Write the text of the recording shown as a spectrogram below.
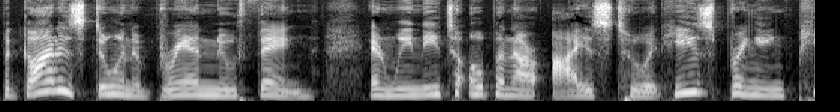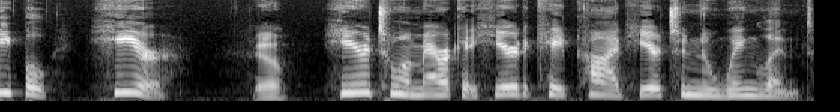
But God is doing a brand new thing, and we need to open our eyes to it. He's bringing people here. Yeah. Here to America, here to Cape Cod, here to New England.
